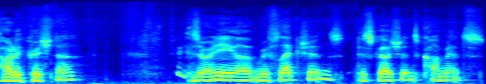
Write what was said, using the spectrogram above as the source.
Hare Krishna. Is there any uh, reflections, discussions, comments?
